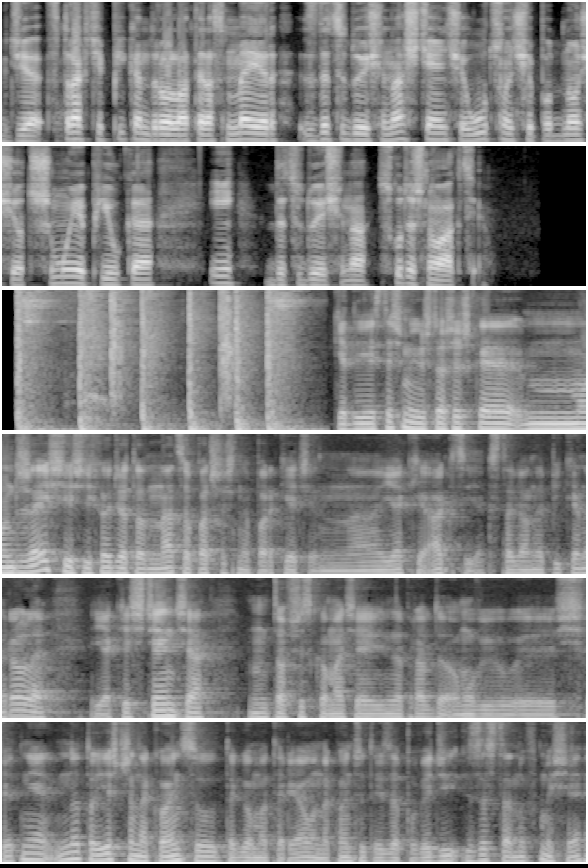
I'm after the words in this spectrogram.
gdzie w trakcie pick and rolla teraz Meyer zdecyduje się na ścięcie, Woodson się podnosi, otrzymuje piłkę i decyduje się na skuteczną akcję. Kiedy jesteśmy już troszeczkę mądrzejsi, jeśli chodzi o to, na co patrzeć na parkiecie, na jakie akcje, jak stawiane pick and rolle, jakie ścięcia, to wszystko Maciej naprawdę omówił y, świetnie. No to jeszcze na końcu tego materiału, na końcu tej zapowiedzi zastanówmy się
